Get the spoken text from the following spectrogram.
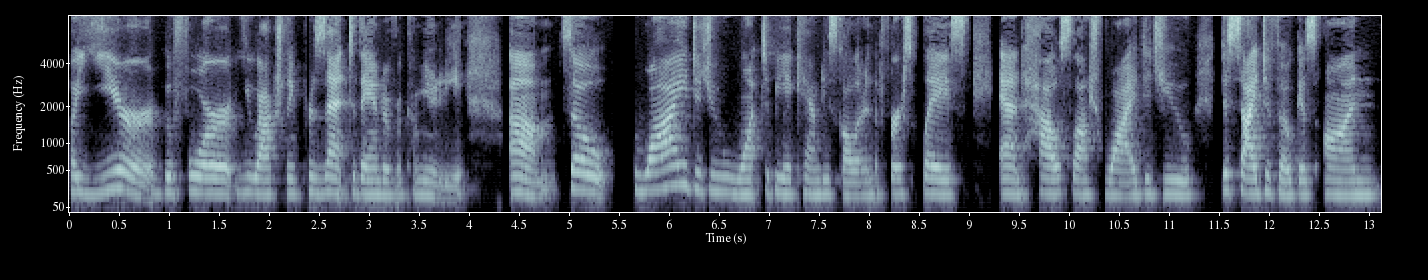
a year before you actually present to the Andover community. Um, so why did you want to be a CAMD scholar in the first place and how slash why did you decide to focus on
